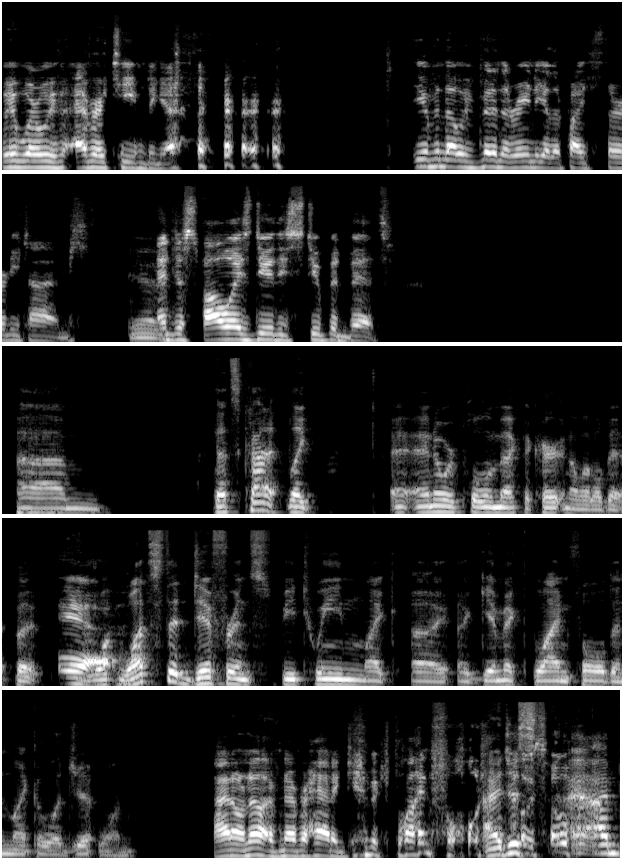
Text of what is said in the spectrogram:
We, where we've ever teamed together. Even though we've been in the ring together probably 30 times Yeah. and just always do these stupid bits. Um, that's kind of like I know we're pulling back the curtain a little bit, but Yeah. what, what's the difference between like a, a gimmicked blindfold and like a legit one? I don't know. I've never had a gimmick blindfold. I just I, am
